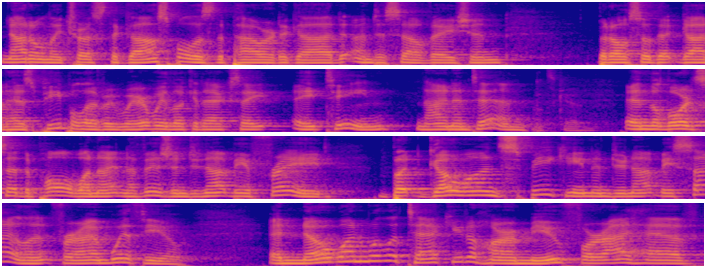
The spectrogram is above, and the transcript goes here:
not only trust the gospel as the power to God unto salvation, but also that God has people everywhere. We look at Acts 8, 18, 9 and 10. That's good. And the Lord said to Paul one night in a vision, Do not be afraid, but go on speaking and do not be silent, for I am with you. And no one will attack you to harm you, for I have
